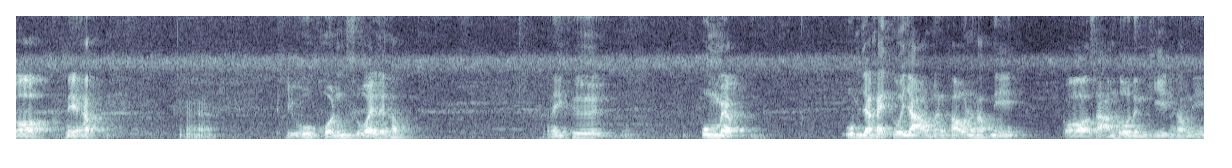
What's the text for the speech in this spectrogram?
ก็นี่ครับ ผิวขนสวยเลยครับ อันนี้คือ อุ้มแบบ อุ้มอยากให้ตัวยาวเหมือนเขานะครับ นี่ ก็สามโลหนึ่งขีดนครับ นี่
